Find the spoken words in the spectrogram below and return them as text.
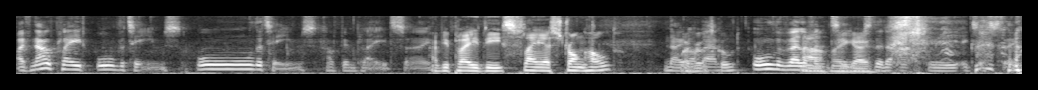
I've now played all the teams. All the teams have been played, so. Have you played the Slayer Stronghold? No, whatever not it's called? All the relevant Ah, teams that are actually existing.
